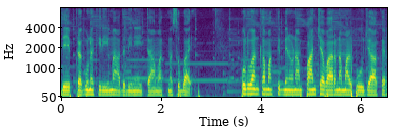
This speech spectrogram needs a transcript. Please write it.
දේ ප්‍රගුණ කිරීම අද දිනේ ඊ타මත්ම සුබයි. පුළුවන්කමක් තිබෙනවා නම් පංච වර්ණ මල් පූජා කර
